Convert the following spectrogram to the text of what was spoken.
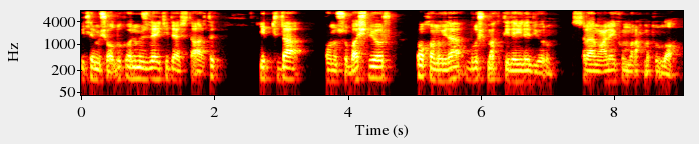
bitirmiş olduk. Önümüzdeki derste artık iptida konusu başlıyor. O konuyla buluşmak dileğiyle diyorum. Selamun Aleyküm ve Rahmetullah.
